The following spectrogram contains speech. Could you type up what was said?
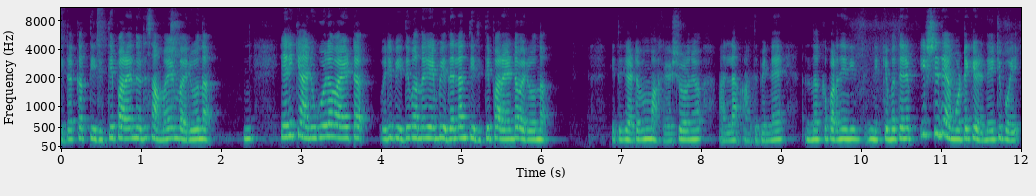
ഇതൊക്കെ തിരുത്തി പറയുന്ന ഒരു സമയം വരുമെന്ന്. എനിക്ക് അനുകൂലമായിട്ട് ഒരു വിധി വന്നു കഴിയുമ്പോൾ ഇതെല്ലാം തിരുത്തി പറയേണ്ട വരുമെന്ന്. ഇത് കേട്ടപ്പോൾ മഹേഷ് പറഞ്ഞു അല്ല അത് പിന്നെ എന്നൊക്കെ പറഞ്ഞ് നിൽക്കുമ്പോഴത്തേനും ഇഷിത അങ്ങോട്ടേക്ക് എഴുന്നേറ്റ് പോയി.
